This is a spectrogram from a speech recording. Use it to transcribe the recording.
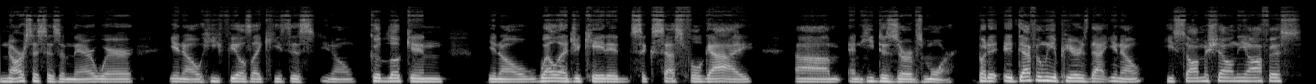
narcissism there, where you know he feels like he's this you know good looking, you know, well educated, successful guy um, and he deserves more. But it, it definitely appears that you know he saw Michelle in the office.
